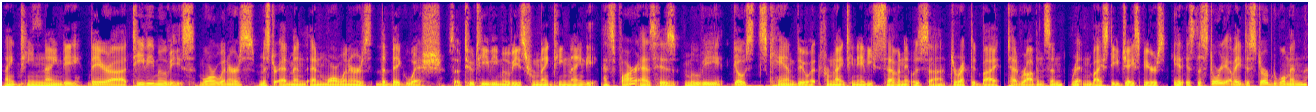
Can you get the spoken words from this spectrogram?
1990. They're uh, TV movies. More Winners, Mr. Edmund, and More Winners, The Big Wish. So two TV movies from 1990. As far as his movie Ghosts Can Do It from 1987, it was uh, directed by Ted Robinson, written by Steve J. Spears. It is the story of a disturbed woman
